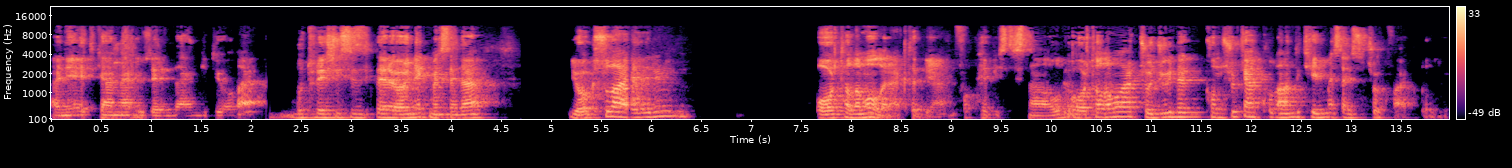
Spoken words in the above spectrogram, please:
hani etkenler üzerinden gidiyorlar. Bu tür eşitsizliklere örnek mesela yoksul ailelerin ortalama olarak tabii yani hep istisna oluyor. Ortalama olarak çocuğuyla konuşurken kullandığı kelime sayısı çok farklı oluyor.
